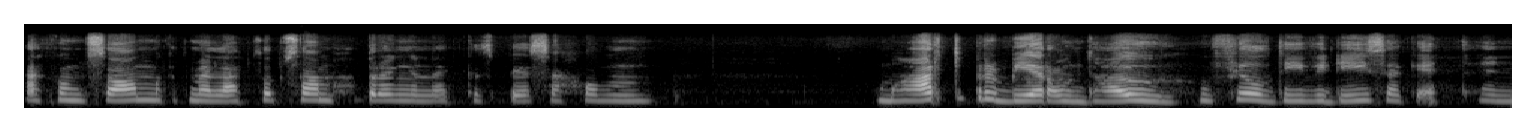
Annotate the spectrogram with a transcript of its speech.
ek kom saam. Ek het my laptop saamgebring en ek is besig om om hard te probeer onthou hoeveel DVD's ek het en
